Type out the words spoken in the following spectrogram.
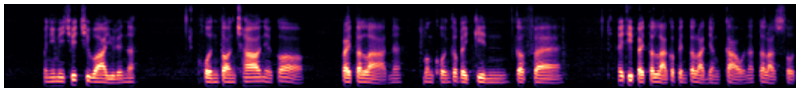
ๆมันยังมีชีวิตชีวาอยู่เลยนะ คนตอนเช้าเนี่ยก็ไปตลาดนะบางคนก็ไปกินกาแฟไอ้ที่ไปตลาดก็เป็นตลาดอย่างเก่านะตลาดสด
